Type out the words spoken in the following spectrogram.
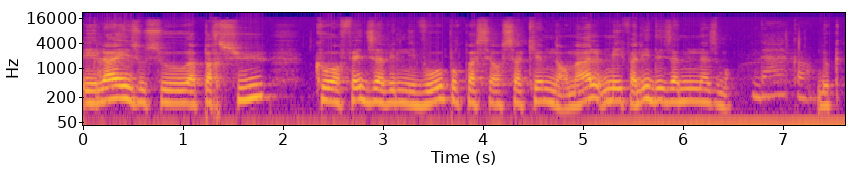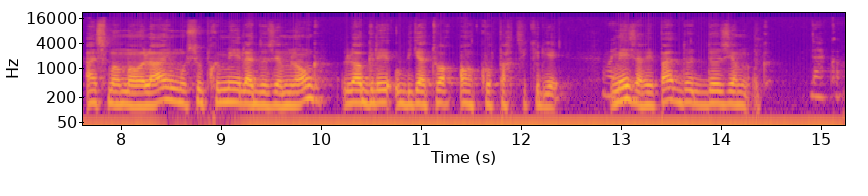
Et là, ils se sont aperçus qu'en fait, j'avais le niveau pour passer en cinquième normal, mais il fallait des aménagements. D'accord. Donc à ce moment-là, ils m'ont supprimé la deuxième langue, l'anglais obligatoire en cours particulier, mais ils n'avaient pas de deuxième langue. D'accord.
